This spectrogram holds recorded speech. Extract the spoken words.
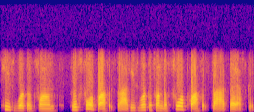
he's working from his for profit side. He's working from the for profit side basket.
